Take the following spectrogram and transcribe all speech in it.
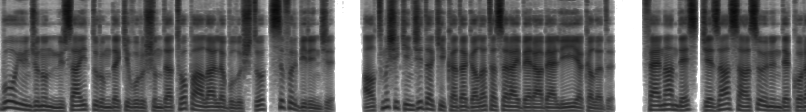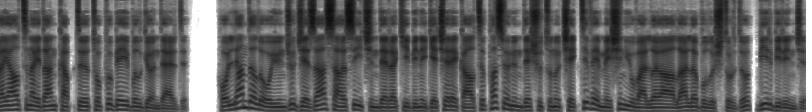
Bu oyuncunun müsait durumdaki vuruşunda top ağlarla buluştu, 0-1. 62. dakikada Galatasaray beraberliği yakaladı. Fernandes, ceza sahası önünde Koray Altınay'dan kaptığı topu Babel gönderdi. Hollandalı oyuncu ceza sahası içinde rakibini geçerek altı pas önünde şutunu çekti ve Meş'in yuvarlağı ağlarla buluşturdu, 1-1.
